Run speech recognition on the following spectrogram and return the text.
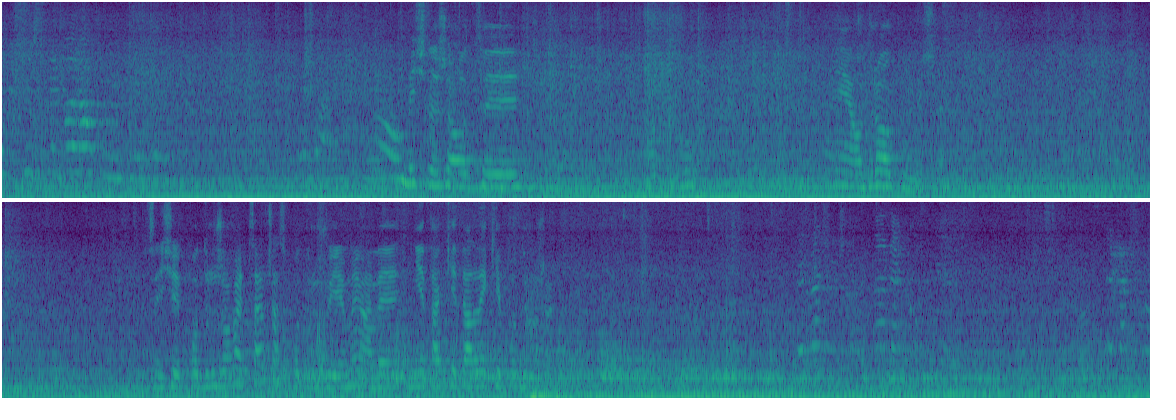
Od roku już nie podróżowaliśmy. no myślę, że od, y, od dwóch, no nie, od roku myślę. W sensie podróżować cały czas podróżujemy, ale nie takie dalekie podróże. Teraz już daleko nie. Teraz to...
